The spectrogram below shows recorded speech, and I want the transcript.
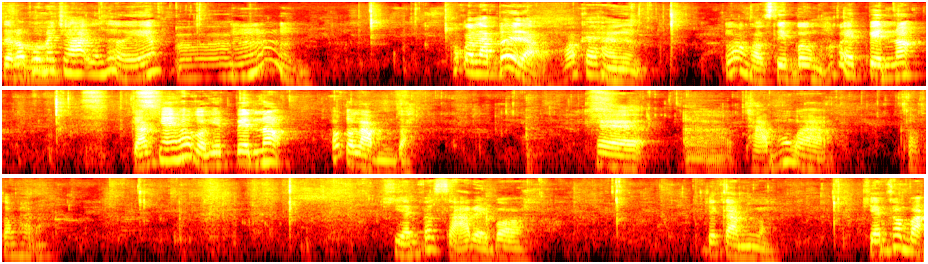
แต่เราพูดไม่ชัดเฉยอืมๆอืม เขาก็รับด้วยเหรอเขาแค่ให้ร่องเขาสิบเบิ้งเขาก็เฮ็ดเป็นเนาะจากไงเขาก็เฮ็ดเป็นเนาะเขาก็ลำจ้ะแค่อ่าถามเขาว่าสอบสัมภาษณ์เนาะเขียนภาษาไหนบ่จะกันมั้งเขียนคำว่า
